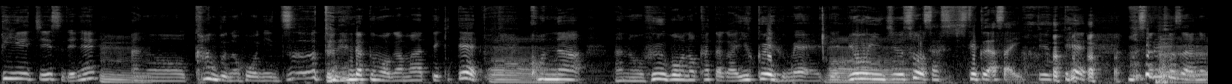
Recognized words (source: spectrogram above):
PHS でね、うん。あの幹部の方にずーっと連絡網が回ってきて、ここんなあの風貌の方が行方不明で病院中捜査してくださいって言って もうそれこそあの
